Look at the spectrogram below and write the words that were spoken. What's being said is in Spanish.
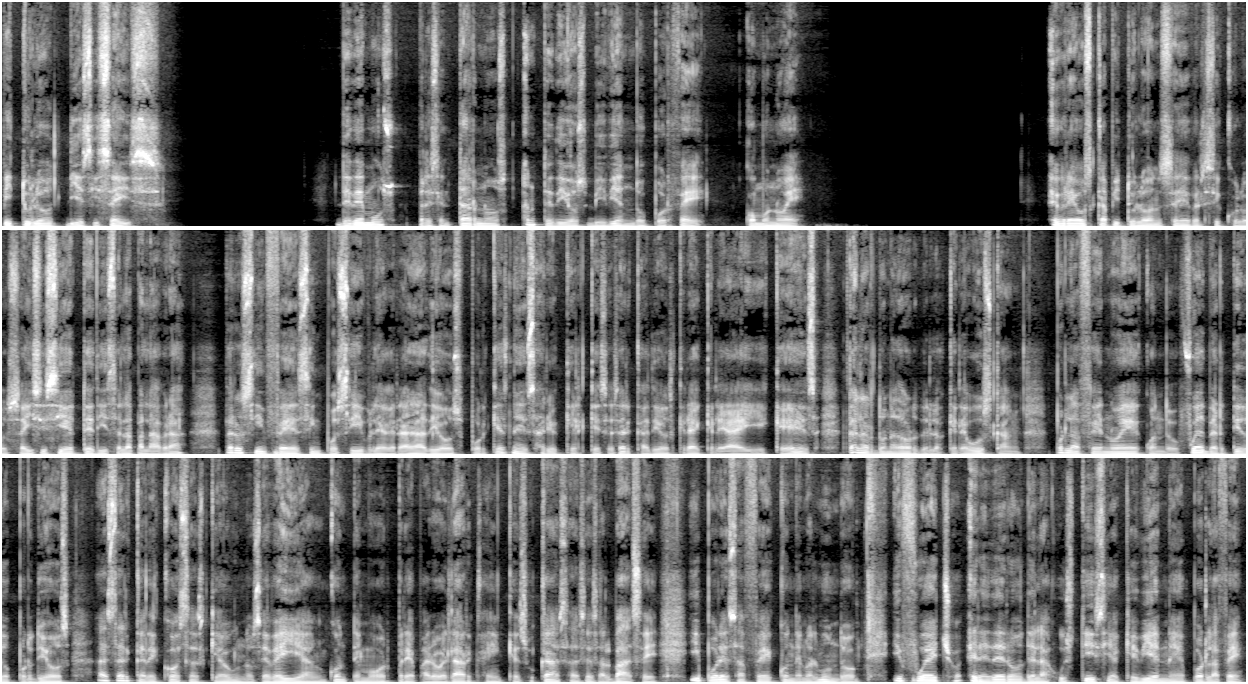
Capítulo 16 Debemos presentarnos ante Dios viviendo por fe, como Noé. Hebreos capítulo 11, versículos 6 y 7 dice la palabra, pero sin fe es imposible agradar a Dios porque es necesario que el que se acerca a Dios crea que le hay y que es galardonador de los que le buscan. Por la fe Noé, cuando fue advertido por Dios acerca de cosas que aún no se veían, con temor preparó el arca en que su casa se salvase y por esa fe condenó al mundo y fue hecho heredero de la justicia que viene por la fe.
